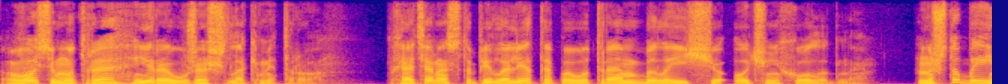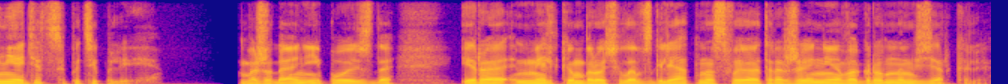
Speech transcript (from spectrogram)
В 8 утра Ира уже шла к метро. Хотя наступило лето, по утрам было еще очень холодно. Но чтобы и не одеться потеплее. В ожидании поезда Ира мельком бросила взгляд на свое отражение в огромном зеркале.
